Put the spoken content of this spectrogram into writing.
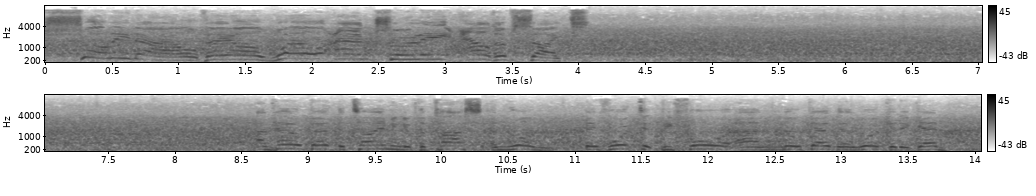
Surely now they are well and truly out of sight. And how about the timing of the pass and run? They've worked it before and no doubt they'll work it again.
